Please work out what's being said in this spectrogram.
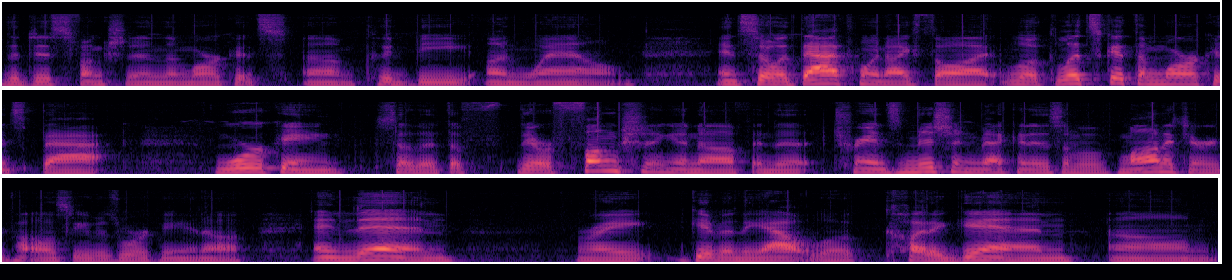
the, dysfunction in the markets um, could be unwound. And so at that point, I thought, look, let's get the markets back working so that the, they're functioning enough and the transmission mechanism of monetary policy was working enough. And then right, given the outlook, cut again um,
